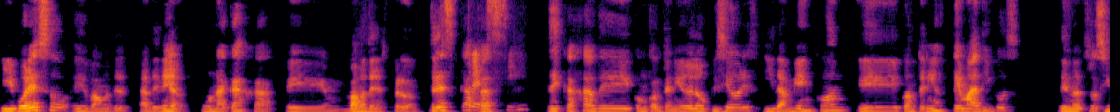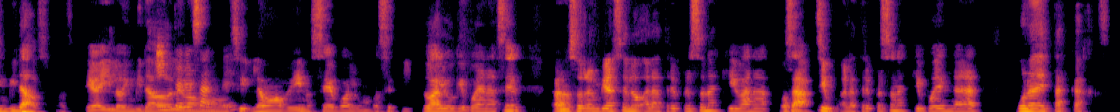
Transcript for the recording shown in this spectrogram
Y por eso eh, vamos a te- a tener una caja, eh, vamos a tener, perdón, tres Tres, cajas sí. Tres cajas de, con contenido de los auspiciadores y también con eh, contenidos temáticos de nuestros invitados. Así que ahí los invitados le vamos, sí, le vamos a pedir, no sé, por algún bocetito, algo que puedan hacer para nosotros enviárselo a las tres personas que van a, o sea, sí, a las tres personas que pueden ganar una de estas cajas.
